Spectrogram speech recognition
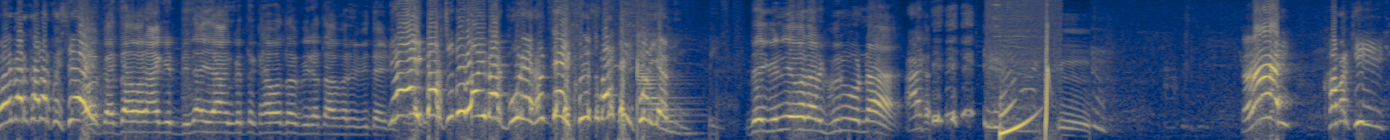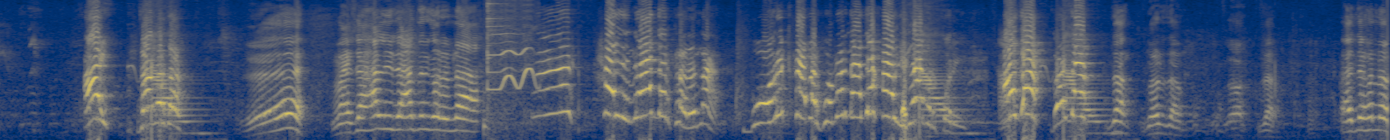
রবিবার যাবার কইছে? ওকে যাওয়ার আগের দিন আঙ্গ তো খাওয়া দাওয়া করে তারপরে বিদায় এই রবিবার ঘুরে তোমার কি করি আমি? দেখবেন এবার আর ঘুরবো না। এই খবর কি? আই এ হালি করে না। আহ, খালি করে না। বড় খাবার করবে না দে খালি রাজার করে। আজা গজা যা। এই দেখো না।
